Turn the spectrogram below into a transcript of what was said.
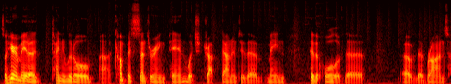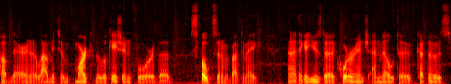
So here I made a tiny little uh, compass centering pin which dropped down into the main pivot hole of the of the bronze hub there. And it allowed me to mark the location for the spokes that I'm about to make. And I think I used a quarter inch end mill to cut those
